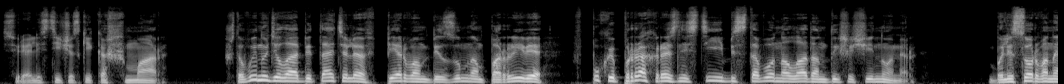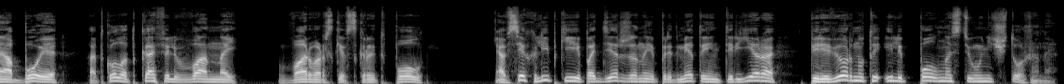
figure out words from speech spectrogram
сюрреалистический кошмар, что вынудило обитателя в первом безумном порыве в пух и прах разнести и без того наладан дышащий номер. Были сорваны обои, отколот кафель в ванной, варварски вскрыт пол, а все хлипкие и поддержанные предметы интерьера перевернуты или полностью уничтожены.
